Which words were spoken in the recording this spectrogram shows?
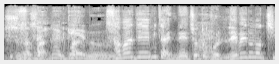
しません、ね、ゲーム、まあ、サバゲーみたいにねちょっとこう、レベルの違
